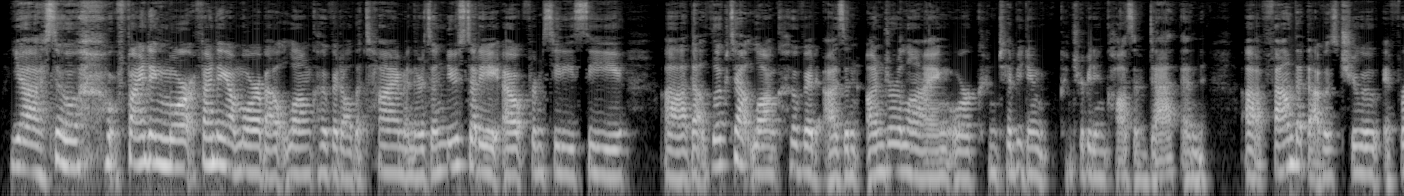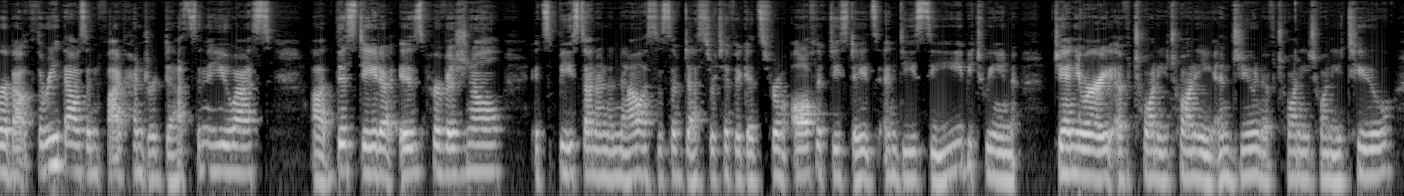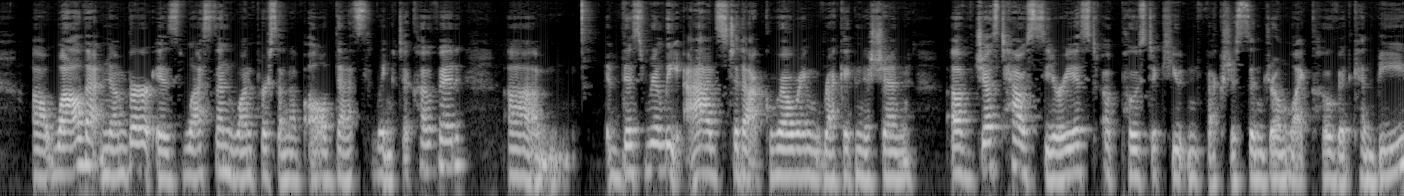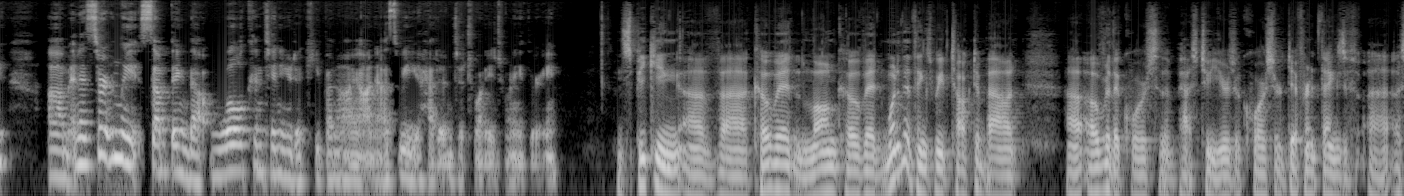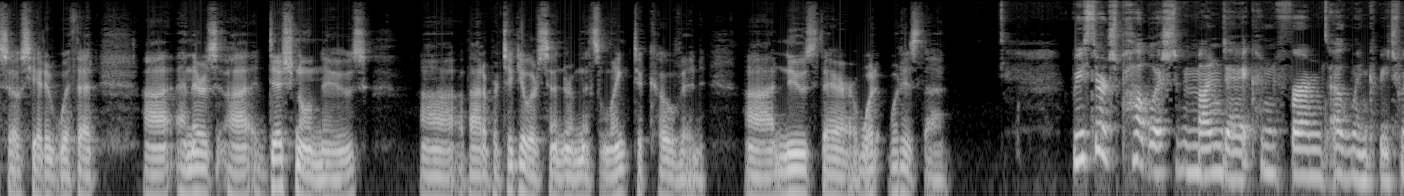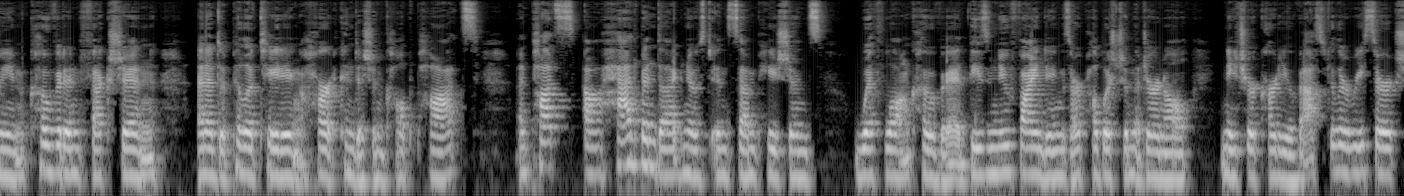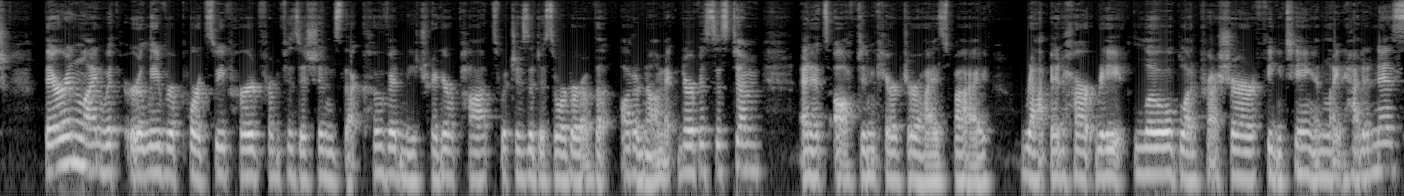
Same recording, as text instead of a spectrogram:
Yeah, so finding more, finding out more about long COVID all the time, and there's a new study out from CDC uh, that looked at long COVID as an underlying or contributing contributing cause of death, and uh, found that that was true for about 3,500 deaths in the U.S. Uh, this data is provisional. It's based on an analysis of death certificates from all 50 states and DC between January of 2020 and June of 2022. Uh, while that number is less than 1% of all deaths linked to COVID, um, this really adds to that growing recognition of just how serious a post acute infectious syndrome like COVID can be. Um, and it's certainly something that we'll continue to keep an eye on as we head into 2023. And speaking of uh, COVID and long COVID, one of the things we've talked about uh, over the course of the past two years, of course, are different things uh, associated with it. Uh, and there's uh, additional news uh, about a particular syndrome that's linked to COVID. news there. What what is that? Research published Monday confirmed a link between COVID infection and a debilitating heart condition called POTS. And POTS uh, had been diagnosed in some patients with long COVID. These new findings are published in the journal Nature Cardiovascular Research. They're in line with early reports we've heard from physicians that COVID may trigger POTS, which is a disorder of the autonomic nervous system. And it's often characterized by rapid heart rate, low blood pressure, fainting, and lightheadedness.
